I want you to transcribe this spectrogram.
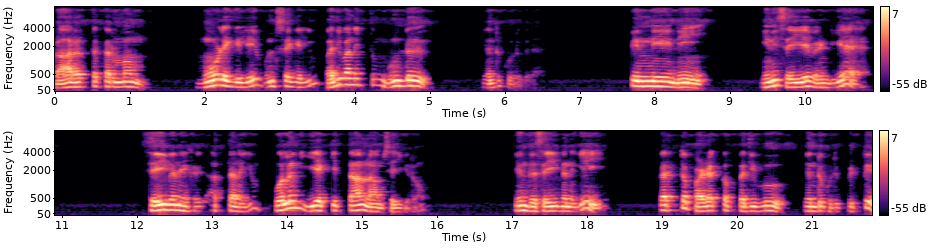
பிராரத்த கர்மம் மூளையிலே உன் செயலில் பதிவனைத்தும் உண்டு என்று கூறுகிறார். பின்னே நீ இனி செய்ய வேண்டிய செய்வனைகள் அத்தனையும் புலன் இயக்கித்தான் நாம் செய்கிறோம். இந்த செய்வனையை பெற்ற பழக்கப்பதிவு என்று குறிப்பிட்டு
